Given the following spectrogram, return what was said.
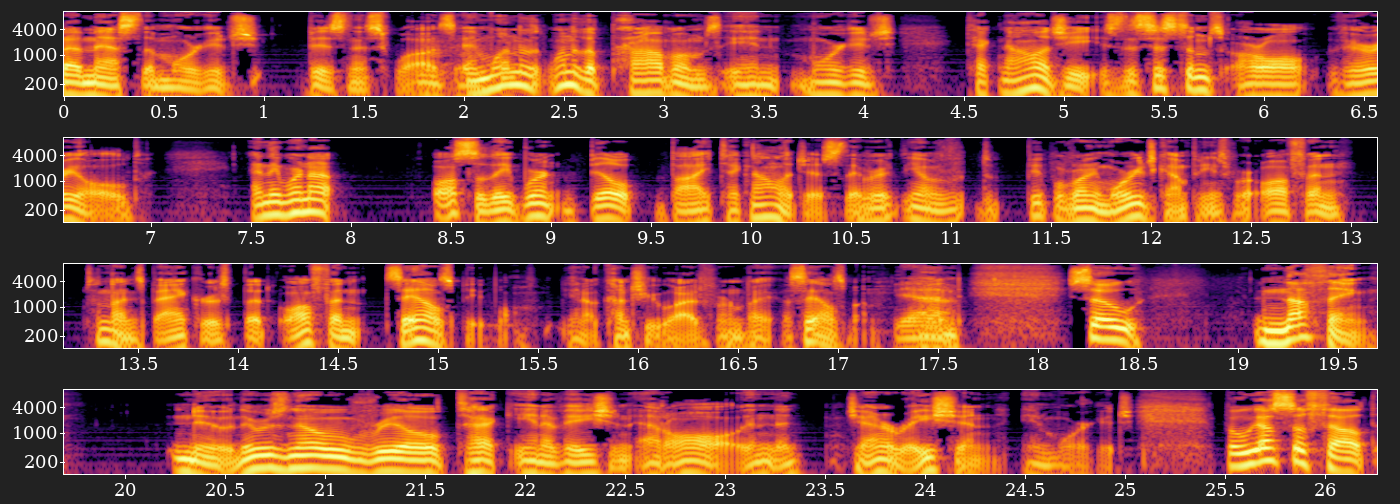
a mess the mortgage business was. Mm-hmm. And one of the, one of the problems in mortgage technology is the systems are all very old, and they were not. Also, they weren't built by technologists. They were, you know, the people running mortgage companies were often sometimes bankers, but often salespeople. You know, countrywide run by a salesman. Yeah. And so nothing new. There was no real tech innovation at all in the generation in mortgage. But we also felt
